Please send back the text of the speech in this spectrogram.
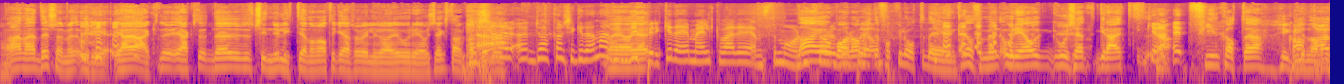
Nei, nei, det skjønner jeg, men Oreo jeg er ikke, jeg er ikke, Det skinner jo litt gjennom at jeg ikke er så veldig glad i Oreo-kjeks. Du er, du er kanskje ikke det, nei? Nei, Du dypper jeg- ikke det i melk hver eneste morgen Nei, og barna mine får ikke lov til det, egentlig. Altså. Men Oreo, godkjent. Greit. Greit. Fin katte. Hyggelig Katta navn. er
